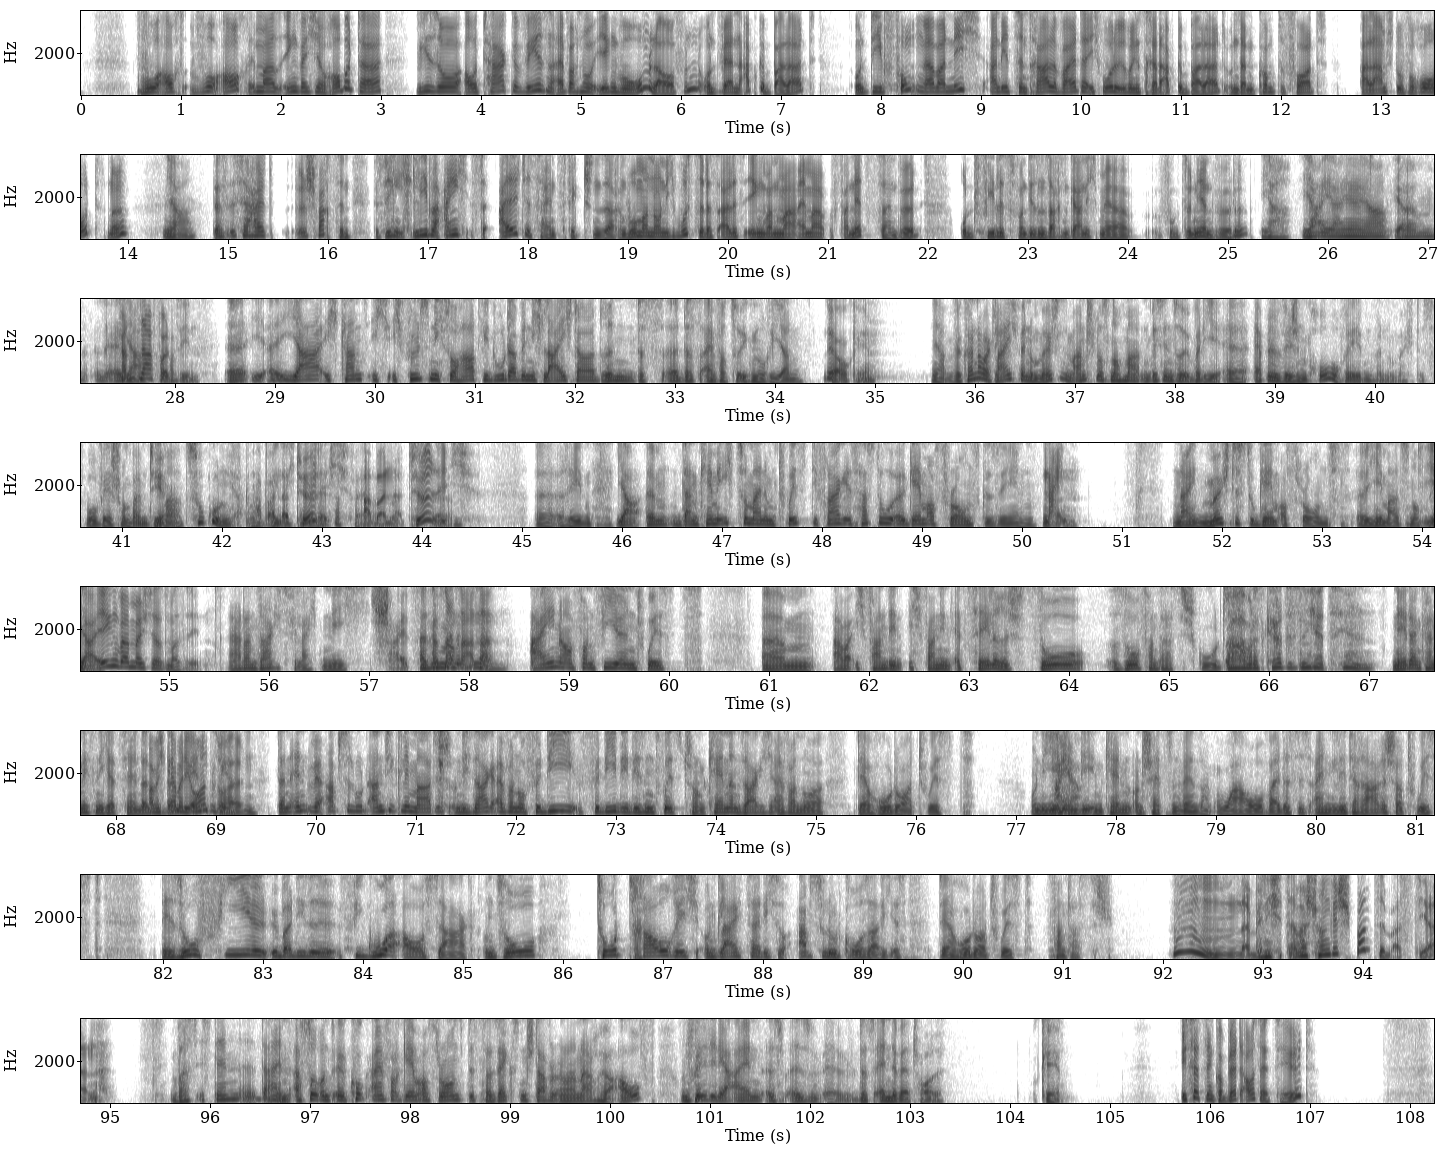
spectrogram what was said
wo auch, wo auch immer irgendwelche Roboter wie so autarke Wesen einfach nur irgendwo rumlaufen und werden abgeballert. Und die funken aber nicht an die Zentrale weiter. Ich wurde übrigens gerade abgeballert und dann kommt sofort Alarmstufe Rot, ne? Ja. Das ist ja halt äh, Schwachsinn. Deswegen, ich liebe eigentlich alte Science-Fiction-Sachen, wo man noch nicht wusste, dass alles irgendwann mal einmal vernetzt sein wird und vieles von diesen Sachen gar nicht mehr funktionieren würde. Ja, ja, ja, ja, ja. Ja. Ähm, äh, Kannst du ja. nachvollziehen? Äh, äh, ja, ich kann's, ich, ich fühl's nicht so hart wie du, da bin ich leichter drin, das, äh, das einfach zu ignorieren. Ja, okay. Ja, wir können aber gleich, wenn du möchtest, im Anschluss nochmal ein bisschen so über die äh, Apple Vision Pro reden, wenn du möchtest, wo wir schon beim Thema Zukunft und wie sich die Aber natürlich. Äh, reden. Ja, ähm, dann käme ich zu meinem Twist. Die Frage ist, hast du äh, Game of Thrones gesehen? Nein. Nein, möchtest du Game of Thrones äh, jemals noch sehen? Ja, irgendwann möchte ich das mal sehen. ja, dann sag ich es vielleicht nicht. Scheiße. Also Hast ich meine, noch einen ist anderen? einer von vielen Twists. Ähm, aber ich fand ihn, ich fand ihn erzählerisch so, so fantastisch gut. Oh, aber das kannst du nicht erzählen. Nee, dann kann ich es nicht erzählen. Dann, Aber ich kann mir die Ohren zuhalten. Dann enden wir absolut antiklimatisch und ich sage einfach nur, für die, für die, die diesen Twist schon kennen, sage ich einfach nur der Hodor-Twist. Und diejenigen, Ah, ja. die ihn kennen und schätzen, werden sagen, wow, weil das ist ein literarischer Twist, der so viel über diese Figur aussagt und so todtraurig und gleichzeitig so absolut großartig ist. Der Hodor-Twist, fantastisch. Hm, da bin ich jetzt aber schon gespannt, Sebastian. Was ist denn äh, dein? Ach so, und äh, guck einfach Game of Thrones bis zur sechsten Staffel und danach hör auf und bilde dir ein, es, es, äh, das Ende wäre toll. Okay. Ist das denn komplett auserzählt?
